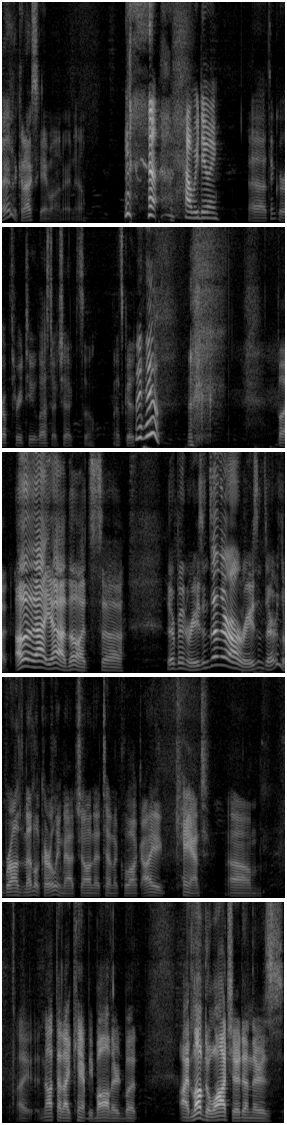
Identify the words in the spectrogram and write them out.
There's a Canucks game on right now. how we doing? Uh, I think we're up three two last I checked, so that's good. Woohoo! But other than that, yeah, no, it's uh, there have been reasons, and there are reasons. There is a bronze medal curling match on at ten o'clock. I can't. Um, I not that I can't be bothered, but I'd love to watch it. And there's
